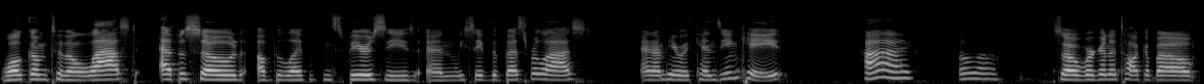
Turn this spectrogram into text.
Welcome to the last episode of the Life of Conspiracies, and we saved the best for last. And I'm here with Kenzie and Kate. Hi. Hola. So we're gonna talk about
